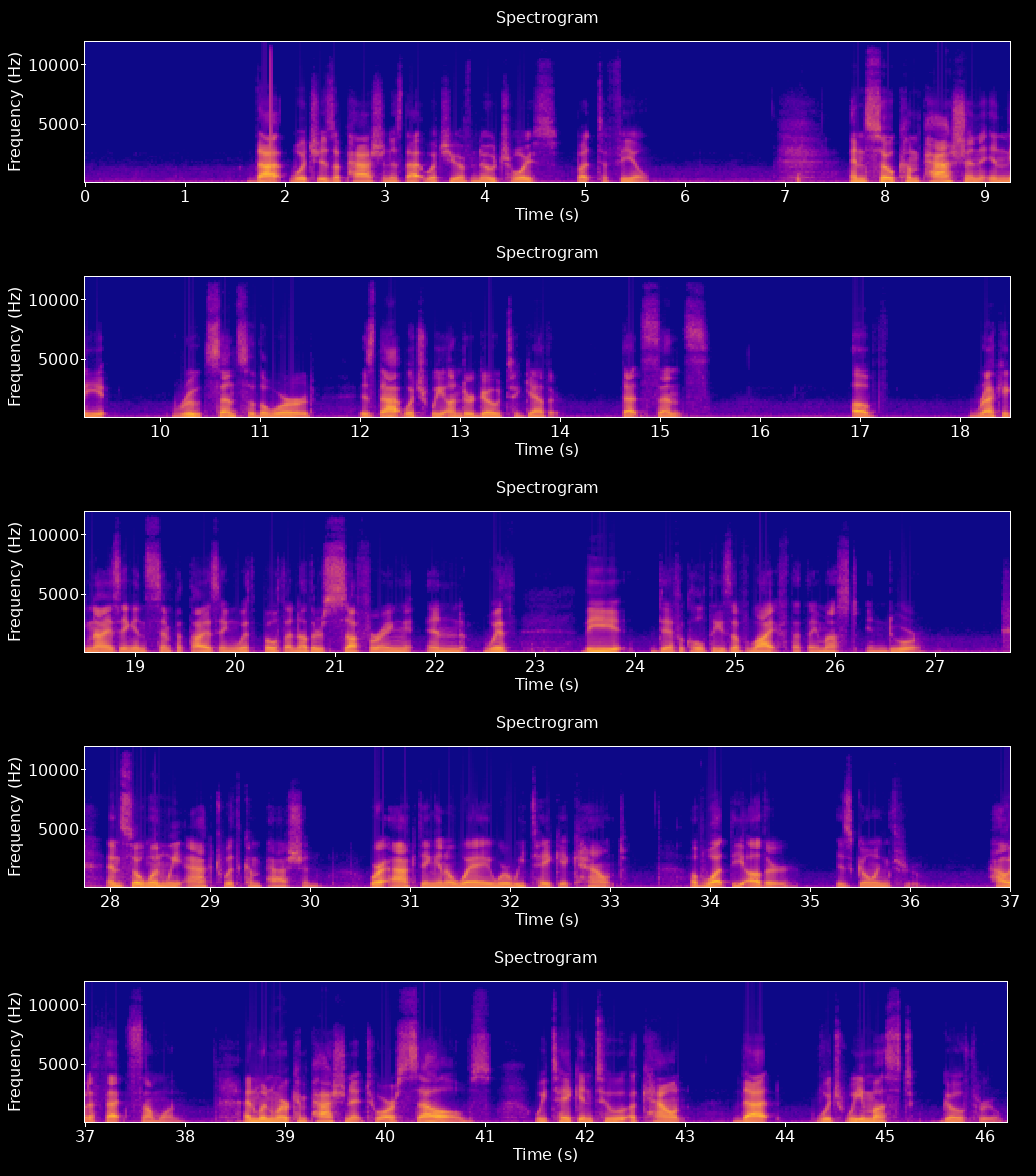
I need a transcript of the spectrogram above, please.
That which is a passion is that which you have no choice but to feel. And so, compassion in the root sense of the word is that which we undergo together. That sense of recognizing and sympathizing with both another's suffering and with the difficulties of life that they must endure. And so when we act with compassion, we're acting in a way where we take account of what the other is going through, how it affects someone. And when we're compassionate to ourselves, we take into account that which we must go through.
